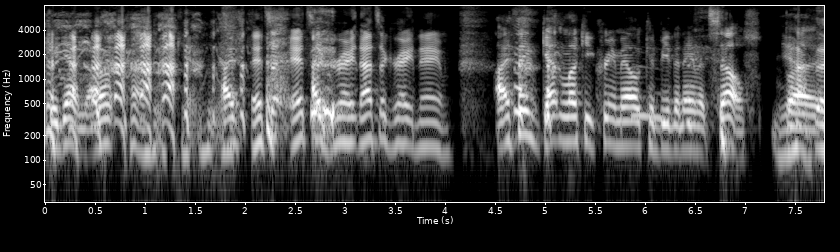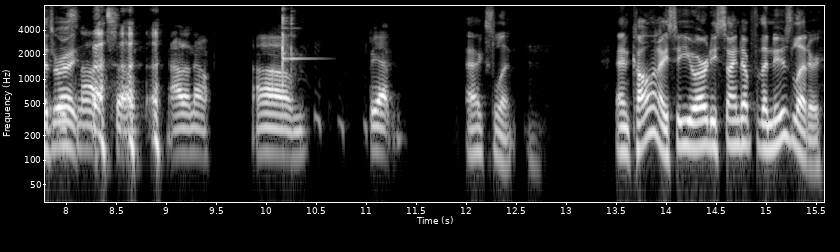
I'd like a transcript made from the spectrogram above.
Again, I don't. I, it's a it's a great that's a great name. I think Getting Lucky Cream Ale could be the name itself. Yeah, but that's right. It's not, so I don't know. Um, but yeah, Excellent. And Collin, I see you already signed up for the newsletter.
